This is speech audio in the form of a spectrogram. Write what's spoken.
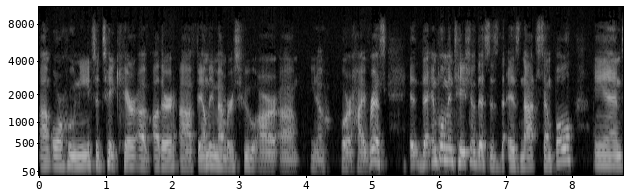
um, or who need to take care of other uh, family members who are um, you know who are high risk. The implementation of this is is not simple and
